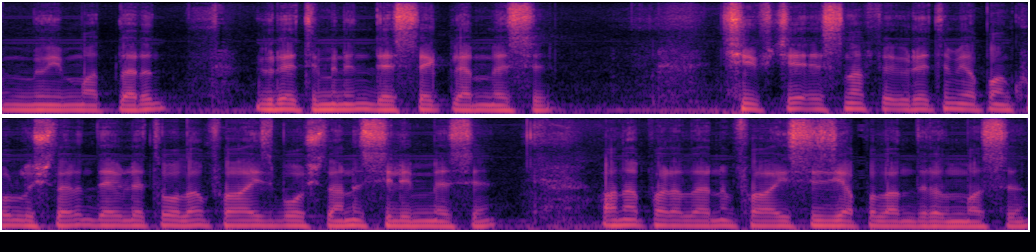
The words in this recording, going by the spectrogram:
mühimmatların üretiminin desteklenmesi, çiftçi, esnaf ve üretim yapan kuruluşların devlete olan faiz borçlarının silinmesi, ana paralarının faizsiz yapılandırılması,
